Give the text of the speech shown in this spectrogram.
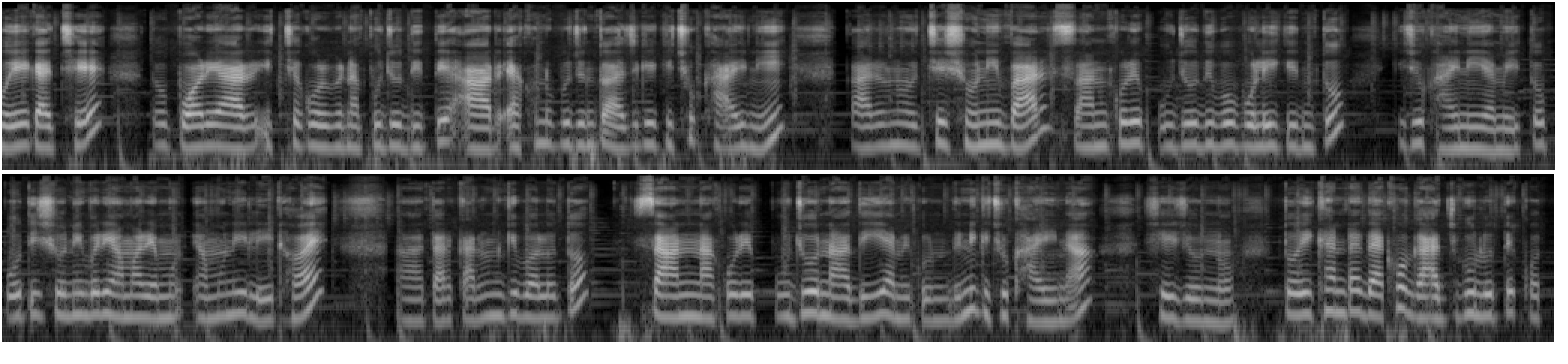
হয়ে গেছে, তো পরে আর ইচ্ছে করবে না পুজো দিতে। আর এখনও পর্যন্ত আজকে কিছু খাইনি। কারণ হচ্ছে শনিবার, স্নান করে পুজো দিব বলেই কিন্তু কিছু খাইনি আমি। তো প্রতি শনিবারই আমার এমন, এমনই লেট হয়। তার কারণ কি বলো তো স্নান না করে পুজো না দিয়ে আমি কোনো দিনই কিছু খাই না, সেই জন্য। তো এইখানটা দেখো গাছগুলোতে কত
